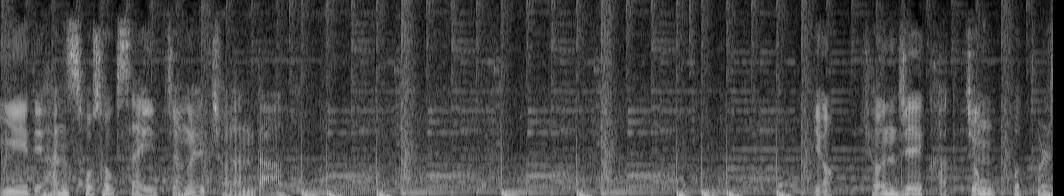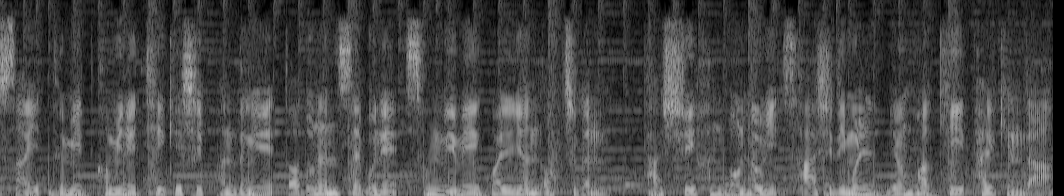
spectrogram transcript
이에 대한 소속사 입장을 전한다. 며 현재 각종 포털 사이트 및 커뮤니티 게시판 등에 떠도는 세븐의 성매매 관련 억측은 다시 한 번 허위 사실임을 명확히 밝힌다.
